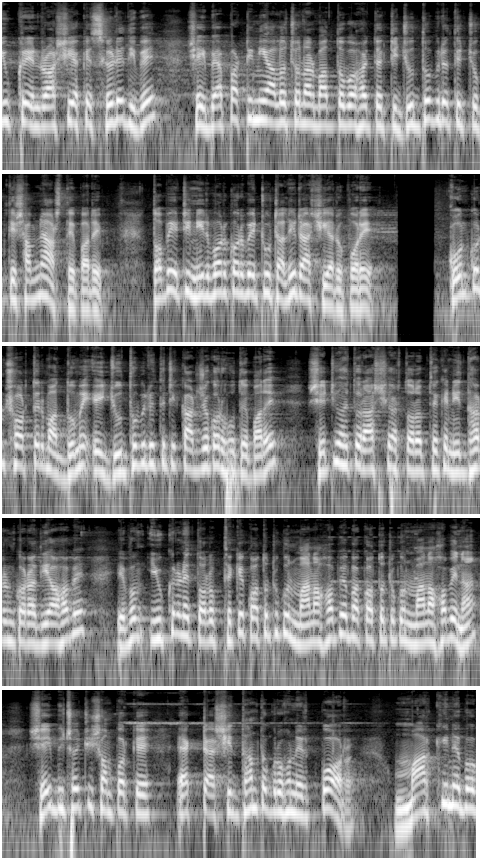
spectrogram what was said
ইউক্রেন রাশিয়াকে ছেড়ে দিবে, সেই ব্যাপারটি নিয়ে আলোচনার মাধ্যমে হয়তো একটি যুদ্ধবিরতির চুক্তি সামনে আসতে পারে। তবে এটি নির্ভর করবে টোটালি রাশিয়ার উপরে। কোন কোন শর্তের মাধ্যমে এই যুদ্ধবিরতিটি কার্যকর হতে পারে, সেটি হয়তো রাশিয়ার তরফ থেকে নির্ধারণ করা দেওয়া হবে এবং ইউক্রেনের তরফ থেকে কতটুকুন মানা হবে বা কতটুকুন মানা হবে না, সেই বিষয়টি সম্পর্কে একটা সিদ্ধান্ত গ্রহণের পর মার্কিন এবং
